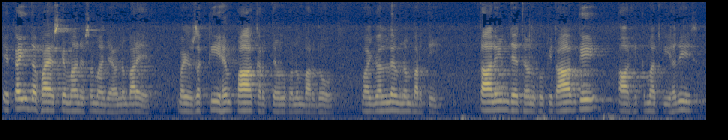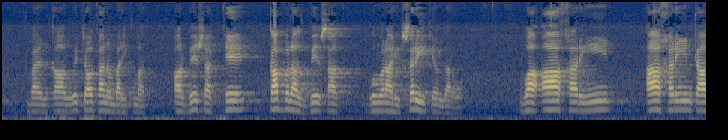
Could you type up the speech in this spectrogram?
یہ کئی دفعہ اس کے معنی سمجھ جائے نمبر ایک بھائی ذکی ہم پا کرتے ہیں ان کو۔ نمبر دو بھائی نمبر تین۔ تعلیم دیتے ان کو کتاب کی اور حکمت کی حدیث۔ بین کان ہوئے چوتھا نمبر حکمت۔ اور بے شک تھے قبل از بے ساتھ گمراہی سری کے اندر وہ۔ و آخرین آخرین کا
